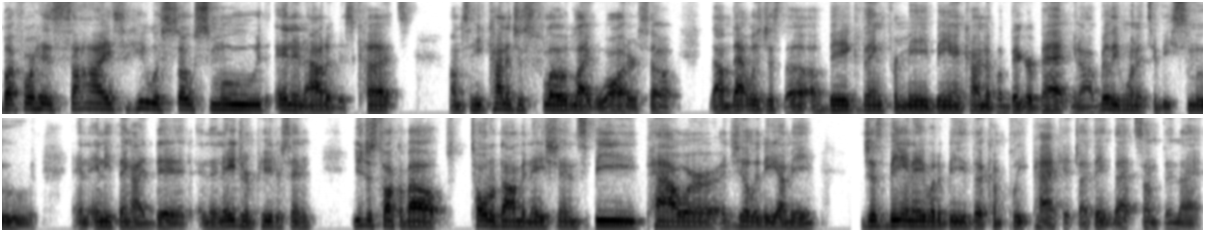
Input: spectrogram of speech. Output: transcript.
but for his size, he was so smooth in and out of his cuts. Um, so he kind of just flowed like water. So um, that was just a, a big thing for me being kind of a bigger back. You know, I really wanted to be smooth in anything I did. And then Adrian Peterson, you just talk about total domination, speed, power, agility. I mean, just being able to be the complete package. I think that's something that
